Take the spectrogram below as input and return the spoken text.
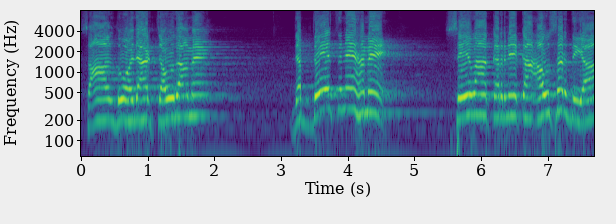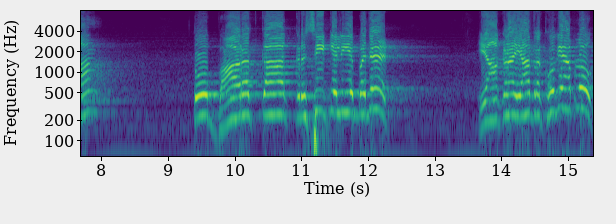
साल 2014 में जब देश ने हमें सेवा करने का अवसर दिया तो भारत का कृषि के लिए बजट, ये आंकड़ा याद रखोगे आप लोग?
